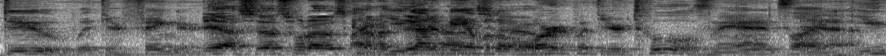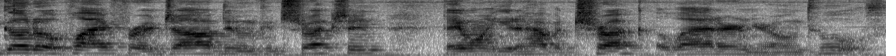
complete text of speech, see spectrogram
do with your fingers. Yeah, so that's what I was kind Like, of. you got to be able on, to work with your tools, man. It's like Yeah. you go to apply for a job doing construction, they want you to have a truck, a ladder, and your own tools.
